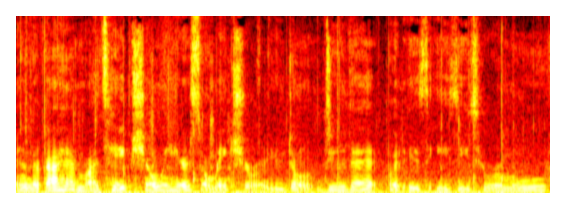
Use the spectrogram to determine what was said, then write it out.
And look, I have my tape showing here, so make sure you don't do that, but it's easy to remove.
